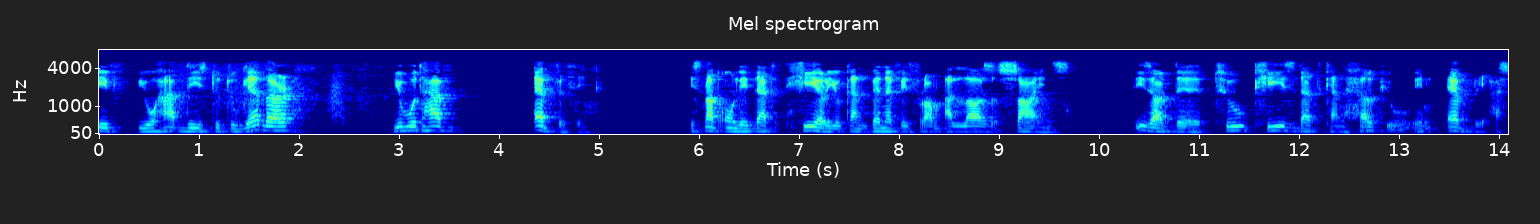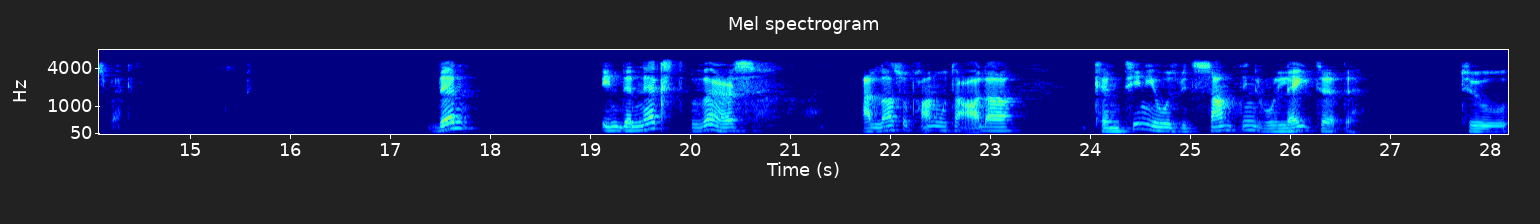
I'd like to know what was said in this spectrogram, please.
if you have these two together, you would have everything. It's not only that here you can benefit from Allah's signs. These are the two keys that can help you in every aspect. Then in the next verse, Allah subhanahu wa ta'ala continues with something related to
